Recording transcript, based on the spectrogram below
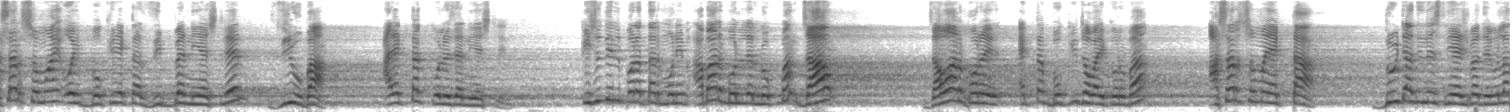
আসার সময় ওই বকরি একটা জিব্বা নিয়ে আসলেন, জিউবা। আরেকটা কলেজা নিয়ে আসলেন। কিছুদিন পরে তার মনিব আবার বললেন লোকমান, যাও। যাওয়ার পরে একটা বকরি জবাই করবা, আসার সময় একটা, দুইটা জিনিস নিয়ে আসবা যেগুলো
